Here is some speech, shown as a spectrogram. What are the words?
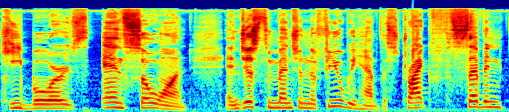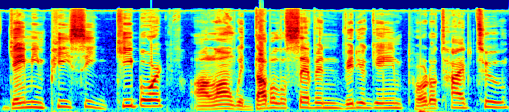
keyboards, and so on. And just to mention a few, we have the Strike 7 gaming PC keyboard, along with 007 video game prototype 2,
